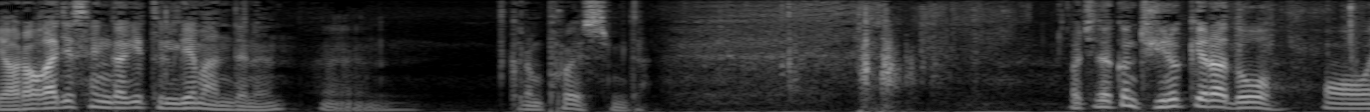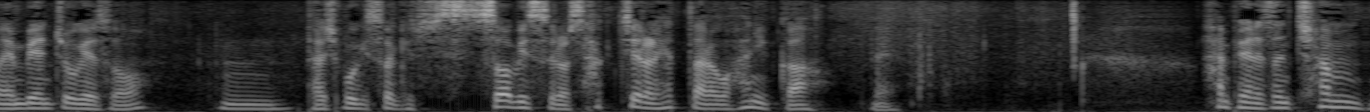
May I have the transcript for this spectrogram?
여러 가지 생각이 들게 만드는 음, 그런 프로였습니다. 어찌됐건 뒤늦게라도 어, MBN 쪽에서 음, 다시 보기 서비스를 삭제를 했다라고 하니까 네. 한편에선 참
